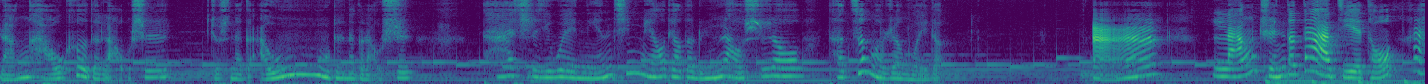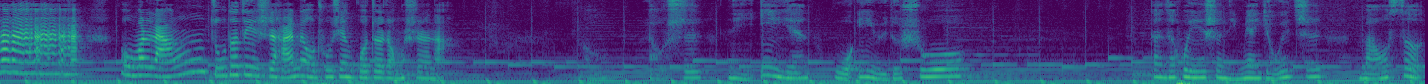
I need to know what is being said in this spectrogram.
狼嚎课的老师，就是那个嗷呜的那个老师，她是一位年轻苗条的女老师哦，她这么认为的。啊，狼群的大姐头，哈哈哈哈哈哈！我们狼族的历史还没有出现过这种事呢。哦，老师，你一言我一语的说，但在会议室里面有一只毛色。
